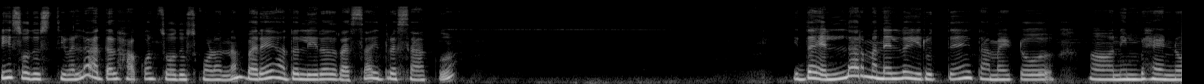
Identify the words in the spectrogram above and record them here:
ಟೀ ಸೋದಿಸ್ತೀವಲ್ಲ, ಅದ್ರಲ್ಲಿ ಹಾಕೊಂಡು ಸೋದಿಸ್ಕೊಳ್ಳೋಣ. ಬರೀ ಅದರಲ್ಲಿರೋ ರಸ ಇದ್ದರೆ ಸಾಕು. ಇದ್ದ ಎಲ್ಲರ ಮನೆಯಲ್ಲೂ ಇರುತ್ತೆ. ಟೊಮೆಟೊ ನಿಂಬೆಹಣ್ಣು,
